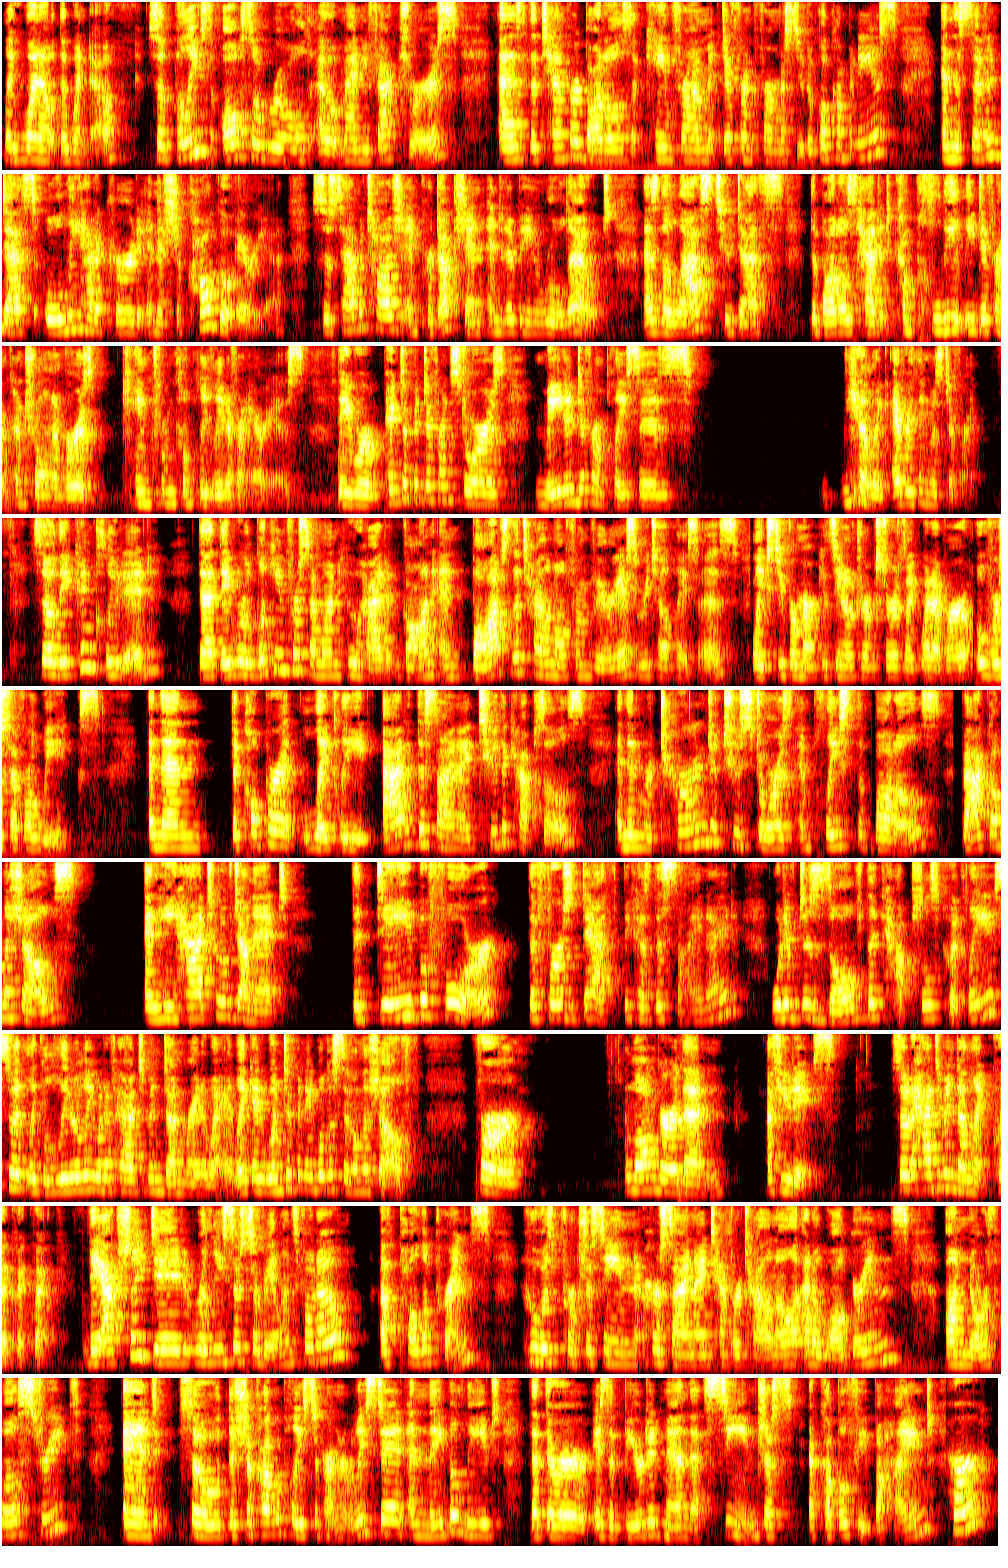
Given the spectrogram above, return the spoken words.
like went out the window. So police also ruled out manufacturers as the tampered bottles came from different pharmaceutical companies and the seven deaths only had occurred in the Chicago area. So sabotage and production ended up being ruled out. As the last two deaths, the bottles had completely different control numbers, came from completely different areas. They were picked up at different stores, made in different places. Yeah, like everything was different. So they concluded that they were looking for someone who had gone and bought the Tylenol from various retail places, like supermarkets, you know, drugstores, like whatever, over several weeks. And then the culprit likely added the cyanide to the capsules and then returned to stores and placed the bottles back on the shelves. And he had to have done it the day before the first death because the cyanide would have dissolved the capsules quickly. So it like literally would have had to been done right away. Like it wouldn't have been able to sit on the shelf for longer than a few days. So it had to been done like quick, quick, quick. They actually did release a surveillance photo of Paula Prince, who was purchasing her cyanide tempered Tylenol at a Walgreens on North Wells Street. And so the Chicago Police Department released it, and they believed that there is a bearded man that's seen just a couple feet behind her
